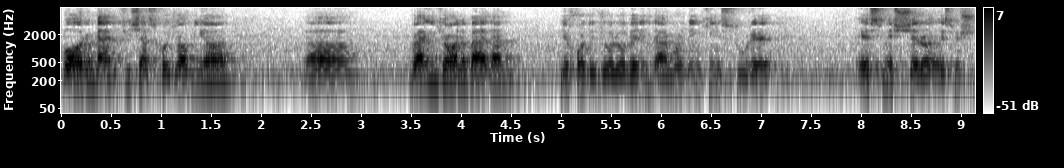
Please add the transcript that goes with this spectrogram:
بار منفیش از کجا میاد؟ و اینکه حالا بعدا یه خورده جلو بریم در مورد اینکه این سوره اسمش چرا اسمش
